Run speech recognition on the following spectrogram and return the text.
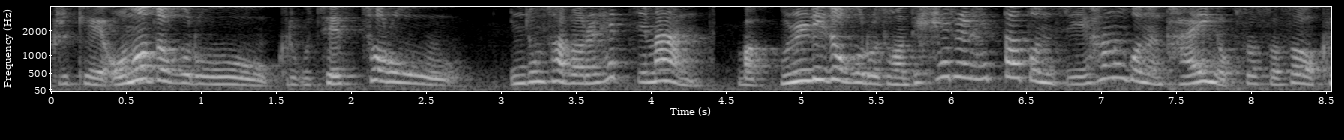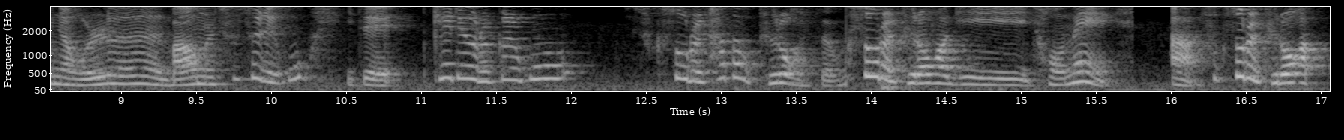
그렇게 언어적으로 그리고 제스처로 인종차별을 했지만 막 물리적으로 저한테 해를 했다든지 하는 거는 다행히 없었어서 그냥 얼른 마음을 추스리고 이제 캐리어를 끌고 숙소를 찾아서 들어갔어요. 숙소를 들어가기 전에 아 숙소를 들어가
